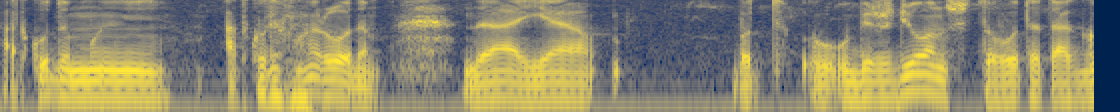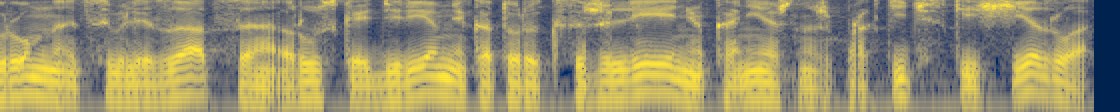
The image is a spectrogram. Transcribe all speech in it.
откуда мы откуда мы родом. Да, я вот убежден, что вот эта огромная цивилизация, русская деревня, которая, к сожалению, конечно же, практически исчезла,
